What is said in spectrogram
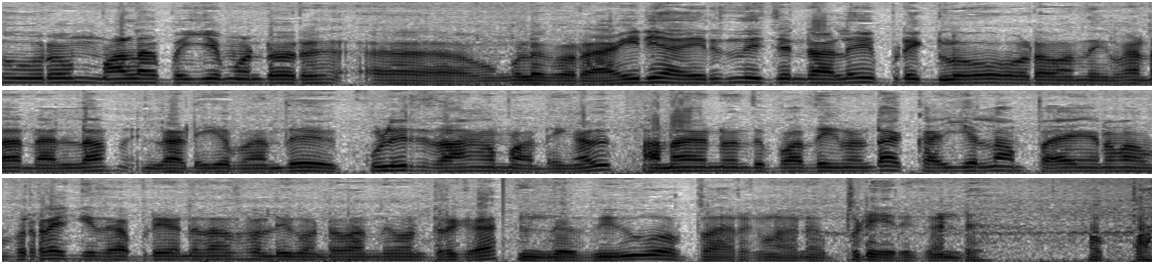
தூரும் மழை பெய்யும் ஒரு உங்களுக்கு ஒரு ஐடியா இருந்துச்சுன்றாலே இப்படி க்ளோவோட வந்தீங்கன்னா நல்லா இல்லாட்டி வந்து குளிர் தாங்க மாட்டீங்க. ஆனால் வந்து பார்த்தீங்கன்னா கையெல்லாம் பயங்கரமாக விரைக்குது அப்படின்னு தான் சொல்லி கொண்டு வந்து இருக்கார் இந்த வியூவை பாருங்களேன் எப்படி இருக்குண்டு அப்பா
